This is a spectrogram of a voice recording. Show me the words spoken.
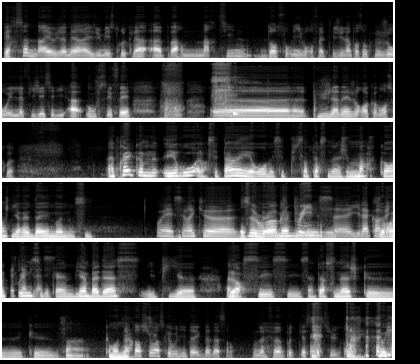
personne n'arrive jamais à résumer ce truc-là, à part Martine dans son livre, en fait. Et j'ai l'impression que le jour où il l'a figé, il s'est dit ah ouf, c'est fait, Euh, plus jamais je recommence quoi. Après, comme héros, alors c'est pas un héros, mais c'est plus un personnage marquant, je dirais Daemon aussi. Ouais, c'est vrai que Parce The que Rock Daemon, il Prince, est- euh, il a quand The même Rock la Prince, il est quand même bien badass. Et puis, euh, alors c'est un personnage que, que, enfin, comment dire, Attention à ce que vous dites avec Badass, hein. On a fait un podcast là-dessus. oui,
